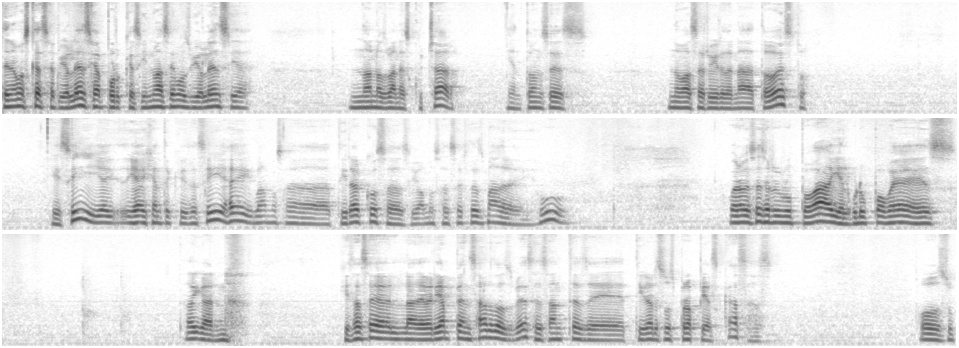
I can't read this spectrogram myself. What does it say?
tenemos que hacer violencia porque si no hacemos violencia no nos van a escuchar y entonces no va a servir de nada todo esto. Y sí, y hay, gente que dice, sí, hey, vamos a tirar cosas y vamos a hacer desmadre. Uh. Bueno, ese es el grupo A y el grupo B es, oigan, quizás la deberían pensar dos veces antes de tirar sus propias casas o su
